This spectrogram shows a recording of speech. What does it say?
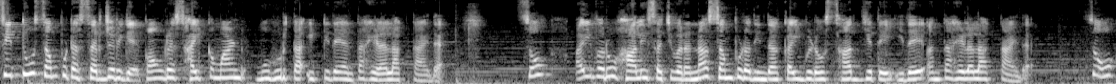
ಸಿದ್ದು ಸಂಪುಟ ಸರ್ಜರಿಗೆ ಕಾಂಗ್ರೆಸ್ ಹೈಕಮಾಂಡ್ ಮುಹೂರ್ತ ಇಟ್ಟಿದೆ ಅಂತ ಹೇಳಲಾಗ್ತಾ ಇದೆ. ಸೊ, ಐವರು ಹಾಲಿ ಸಚಿವರನ್ನ ಸಂಪುಟದಿಂದ ಕೈಬಿಡೋ ಸಾಧ್ಯತೆ ಇದೆ ಅಂತ ಹೇಳಲಾಗ್ತಾ ಇದೆ. ಸೊ,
